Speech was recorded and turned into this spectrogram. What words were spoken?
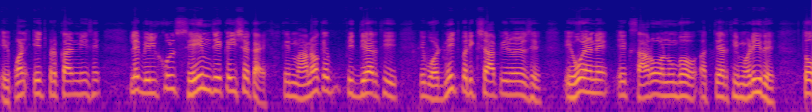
એ પણ એ જ પ્રકારની છે. એટલે બિલકુલ સેમ જે કહી શકાય કે માનો કે વિદ્યાર્થી એ બોર્ડની જ પરીક્ષા આપી રહ્યો છે, એવો એને એક સારો અનુભવ અત્યારથી મળી રહે, તો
